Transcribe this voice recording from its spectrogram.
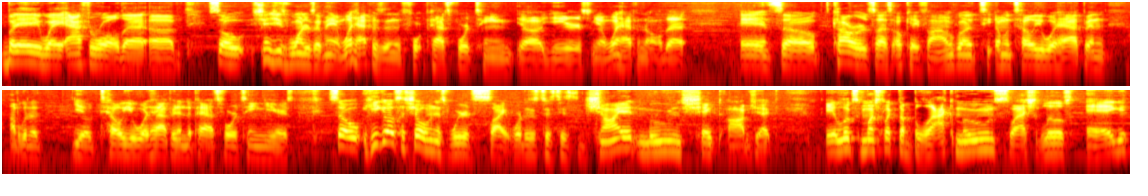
But anyway, after all that, uh, so Shinji's wonders like, man, what happens in the four, past fourteen uh, years? You know, what happened to all that? And so Kaoru says, "Okay, fine. I'm going to I'm going to tell you what happened. I'm going to you know tell you what happened in the past 14 years." So he goes to show him this weird sight where there's just this giant moon-shaped object. It looks much like the Black Moon slash Lilith's egg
